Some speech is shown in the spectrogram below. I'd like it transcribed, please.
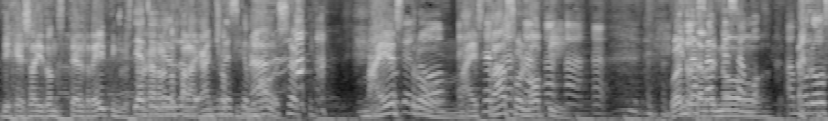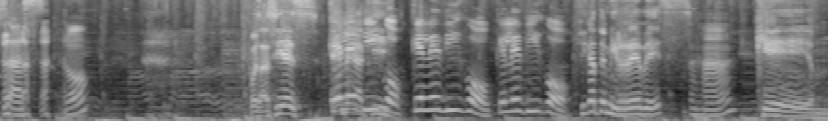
Dije, es ahí donde está el rating, lo están agarrando para gancho final. Maestro, no. maestrazo Lopi. Voy a en las artes de no- amo- amorosas, ¿no? Pues así es. ¿Qué le aquí. digo? ¿Qué le digo? ¿Qué le digo? Fíjate mi revés Ajá. que mm,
